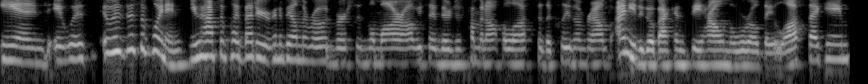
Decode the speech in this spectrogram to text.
And it was it was disappointing. You have to play better. You're going to be on the road versus Lamar. Obviously, they're just coming off a loss to the Cleveland Browns. I need to go back and see how in the world they lost that game.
